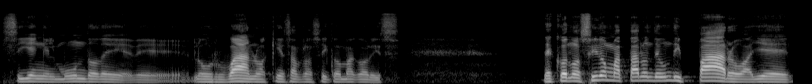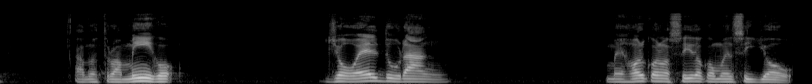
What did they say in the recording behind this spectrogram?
sigue en el mundo de, lo urbano aquí en San Francisco de Macorís. Desconocidos mataron de un disparo ayer a nuestro amigo Joel Durán, mejor conocido como el Joe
